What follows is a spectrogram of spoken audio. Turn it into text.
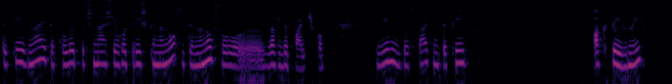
такий, знаєте, коли починаєш його трішки наносити, наношу е, завжди пальчиком. Він достатньо такий активний,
